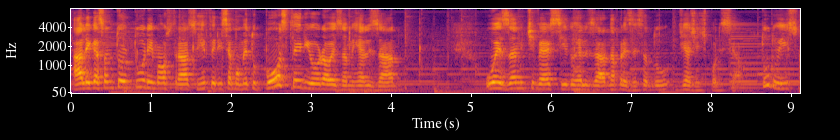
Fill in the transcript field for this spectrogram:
a alegação de tortura e maus tratos se referisse a momento posterior ao exame realizado, o exame tiver sido realizado na presença do, de agente policial. Tudo isso,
